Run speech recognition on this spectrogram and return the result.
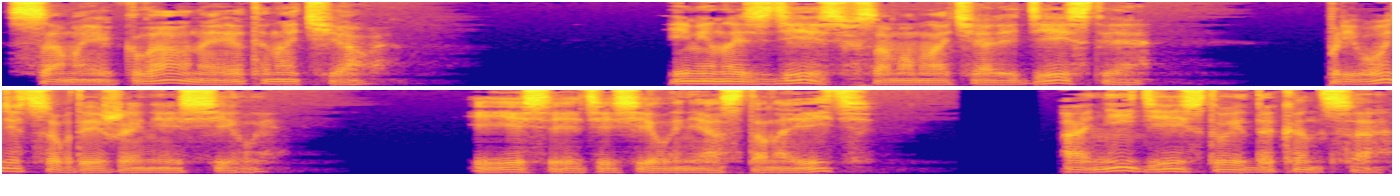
Самое главное – это начало. Именно здесь, в самом начале действия, приводятся в движение силы. И если эти силы не остановить, они действуют до конца.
